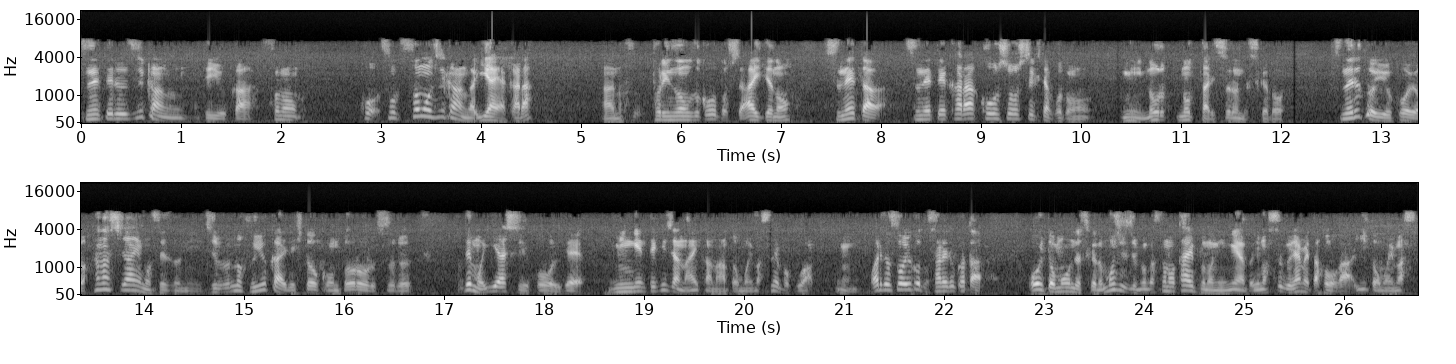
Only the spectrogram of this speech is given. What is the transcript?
う、拗ねてる時間っていうか、その、こそその時間が嫌やから、あの、取り除こうとして相手の拗ねた、拗ねてから交渉してきたことに乗る乗ったりするんですけど、拗ねるという行為は話し合いもせずに自分の不愉快で人をコントロールするでも癒しい行為で、人間的じゃないかなと思いますね、僕は。うん。割とそういうことされる方、多いと思うんですけど、もし自分がそのタイプの人間やと、今すぐやめた方がいいと思います。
